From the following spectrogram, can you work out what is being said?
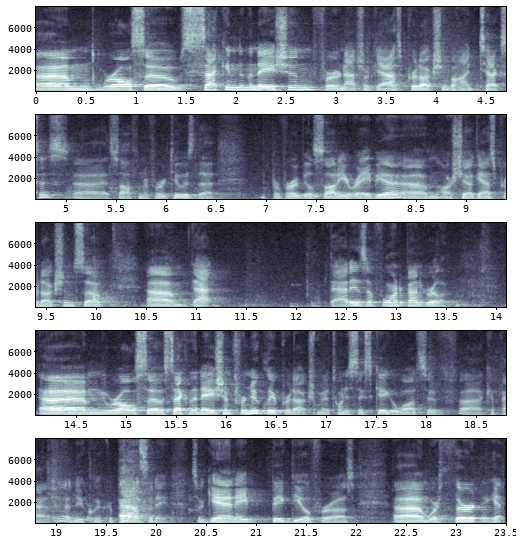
Um, we're also second in the nation for natural gas production behind Texas. Uh, it's often referred to as the proverbial Saudi Arabia, um, our shale gas production. So um, that, that is a 400 pound gorilla. Um, we're also second in the nation for nuclear production. We have 26 gigawatts of uh, capa- uh, nuclear capacity. So again, a big deal for us. Um, we're third, again,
